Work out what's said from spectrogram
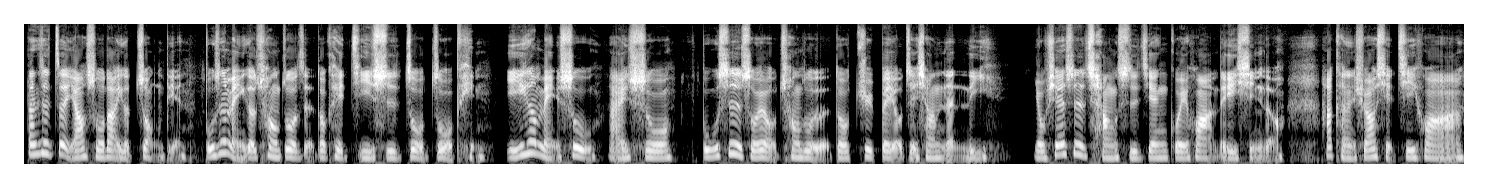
但是这也要说到一个重点，不是每一个创作者都可以及时做作品。以一个美术来说，不是所有创作者都具备有这项能力。有些是长时间规划类型的，他可能需要写计划啊，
